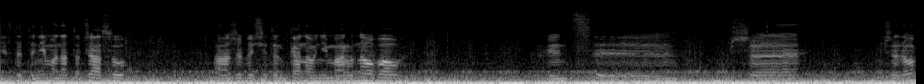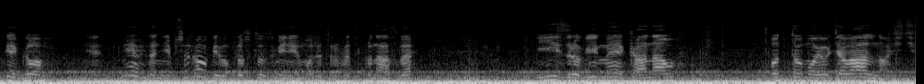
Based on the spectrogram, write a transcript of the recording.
Niestety nie ma na to czasu. A żeby się ten kanał nie marnował, więc yy, prze, przerobię go. Nie, no nie przerobię, po prostu zmienię może trochę tylko nazwę. I zrobimy kanał pod tą moją działalność.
